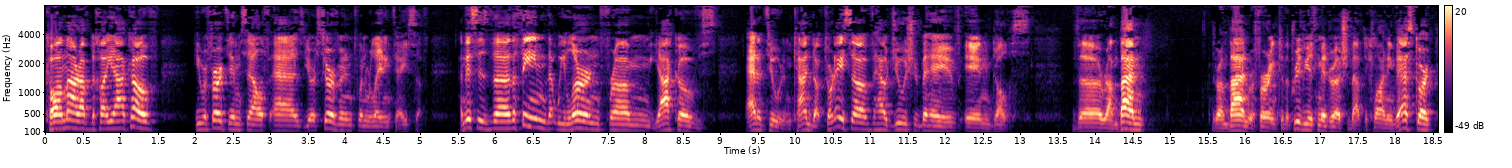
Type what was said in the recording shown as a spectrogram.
Ko Amar Avdecha Yaakov. He referred to himself as your servant when relating to Esav. And this is the, the theme that we learn from Yaakov's attitude and conduct toward Esav, how Jews should behave in Golis. The Ramban, the Ramban referring to the previous Midrash about declining the escort,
